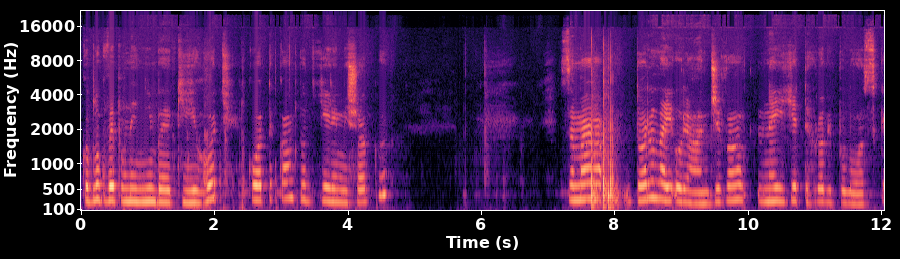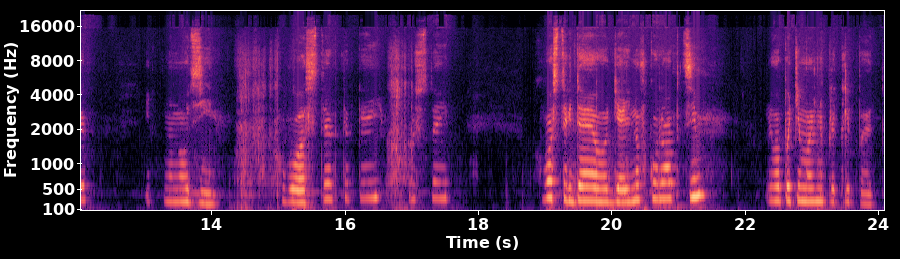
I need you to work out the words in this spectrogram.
каблук виповнений ніби кіготь котика. Тут є ремішок. Сама Дорелей оранжева, в неї є тигрові полоски на нозі. Хвостик такий простий. Хвостик йде отдельно в коробці. Його потім можна прикріпити.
